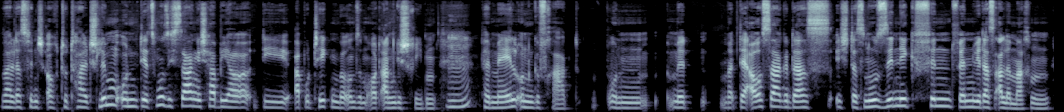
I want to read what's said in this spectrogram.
weil das finde ich auch total schlimm. Und jetzt muss ich sagen, ich habe ja die Apotheken bei uns im Ort angeschrieben, mhm. per Mail und gefragt. Und mit, mit, der Aussage, dass ich das nur sinnig finde, wenn wir das alle machen.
